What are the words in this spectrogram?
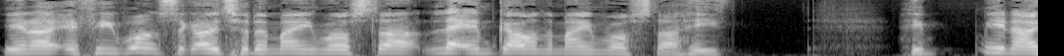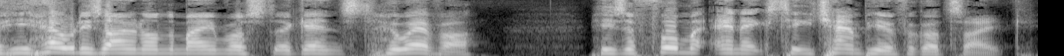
You know, if he wants to go to the main roster, let him go on the main roster. He, he, you know, he held his own on the main roster against whoever. He's a former NXT champion, for God's sake.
